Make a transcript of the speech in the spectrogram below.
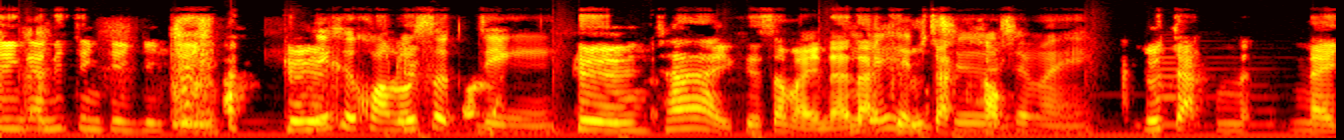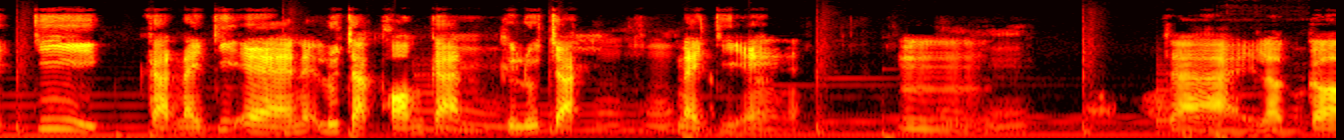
ริง ๆ อันนี้จริงๆจริงๆคือนี่คือความรู้สึกจริง คือใช่คือสมัยนั้นที่อะได้คือเห็นรู้จักชื่อคำใช่ไหมรู้จักไนกี้กับ Nike Air เนี่ยรู้จักพร้อมกันอืมคือรู้จักอือฮึ Nike Air อืมอือฮึใช่แล้วก็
